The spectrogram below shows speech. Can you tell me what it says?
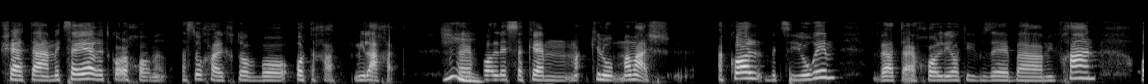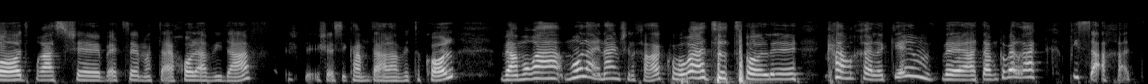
שאתה מצייר את כל החומר, אסור לך לכתוב בו אות אחת, מילה אחת. אתה hmm. יכול לסכם, כאילו ממש, הכל בציורים, ואתה יכול להיות עם זה במבחן, או עוד פרס שבעצם אתה יכול להביא דף, שסיכמת עליו את הכל, והמורה מול העיניים שלך קורעת אותו לכמה חלקים, ואתה מקבל רק פיסה אחת.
